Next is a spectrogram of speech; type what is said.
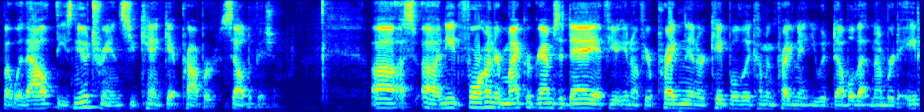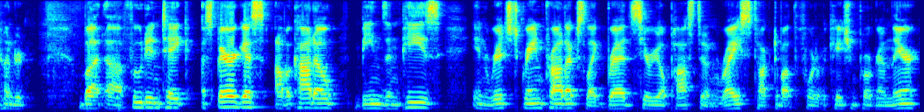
but without these nutrients, you can't get proper cell division. Uh, uh, need 400 micrograms a day. If you you know if you're pregnant or capable of becoming pregnant, you would double that number to 800. But uh, food intake: asparagus, avocado, beans and peas, enriched grain products like bread, cereal, pasta, and rice. Talked about the fortification program there.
